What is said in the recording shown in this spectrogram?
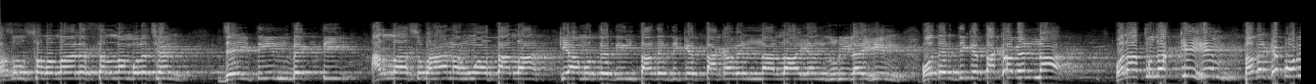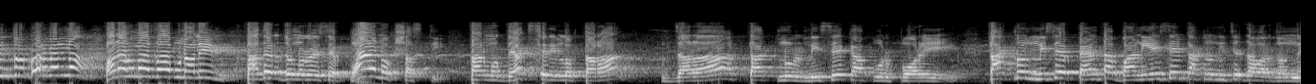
রাসুল সাল্লাম বলেছেন, যেই তিন ব্যক্তি আল্লাহ সুবহান কিয়ামতের দিন তাদের দিকে তাকাবেন না লাইহিম ওদের দিকে তাকাবেন না। ওলা তুজাক্কিহিম তাদেরকে পবিত্র করবেন না। আলাহুম আযাবুন আলিম, তাদের জন্য রয়েছে ভয়ানক শাস্তি। তার মধ্যে এক শ্রেণির লোক তারা যারা টাকনুর নিচে কাপড় পরে, টাকনুর নিচে প্যান্টটা বানিয়েছে টাকনুর নিচে যাওয়ার জন্য।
